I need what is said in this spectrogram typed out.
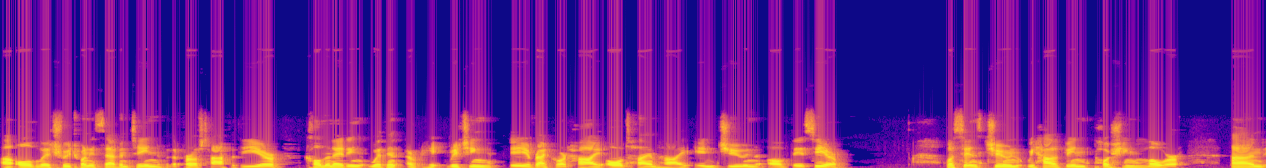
uh, all the way through 2017 for the first half of the year, culminating with an, uh, reaching a record high, all-time high in June of this year. But since June, we have been pushing lower, and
